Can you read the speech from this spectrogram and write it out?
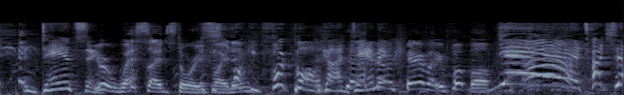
and dancing. You're West Side Story this is fighting. fucking football, I don't care about your football. Yeah! Touchdown!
